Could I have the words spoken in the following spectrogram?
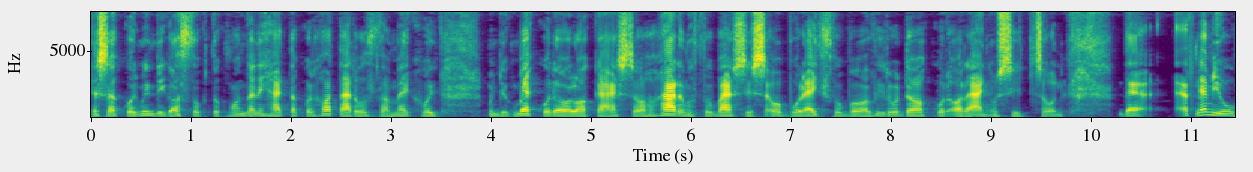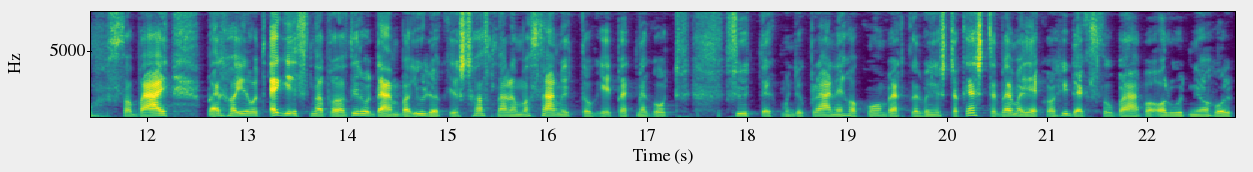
és akkor mindig azt szoktuk mondani, hát akkor határozza meg, hogy mondjuk mekkora a lakás, ha három szobás és abból egy szoba az iroda, akkor arányosítson. De ez nem jó szabály, mert ha én ott egész nap az irodámban ülök, és használom a számítógépet, meg ott fűtök, mondjuk pláne ha konvektorban, és csak este bemegyek a hideg szobába aludni, ahol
